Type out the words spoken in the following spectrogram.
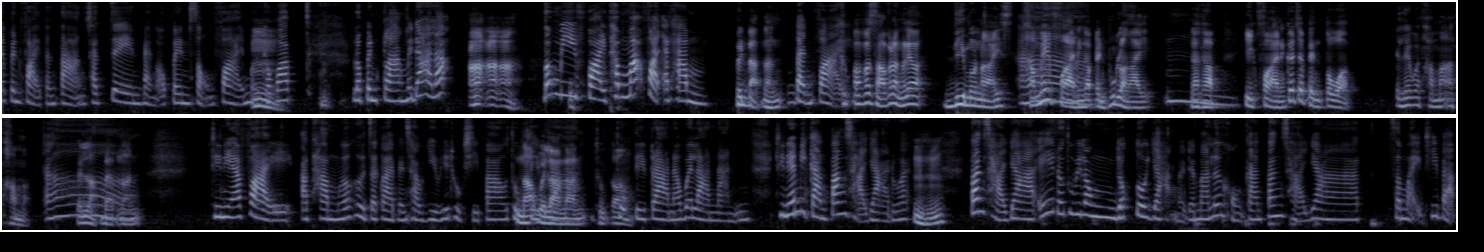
กเป็นฝ่ายต่างๆ ชัดเจนแบ่งออกเป็นสองฝ่ายเหมือนกับอืมว่า เราเป็นกลางไม่ได้ละๆอะอะอะต้องมีฝ่ายธรรมะฝ่ายอธรรม เป็นแบบนั้นแบ่งฝ่ายคือภาษาฝรั่งเรียกว่า demonize อ่าทำให้ฝ่ายหนึ่งอะเป็นผู้ร้ายอืมนะครับ อีกฝ่ายหนึงก็จะเป็นตัวเรียกว่าธรรมะอธรรมอะอ่าเป็นหลักแบบนั้น ทีเนี้ยฝ่ายอธรรมก็คือจะกลายเป็นชาวยิวที่ถูกชี้เป้าถูกณตีเวตลารานั้นถูกต้อง ถูกตีตราณเวลานั้น ทีเนี้ยมีการตั้งฉายาด้วย อือหือ ตั้งฉายา เอ๊ะดรวิลองยกตัวอย่างหน่อยได้ไหมเรื่องของการตั้งฉายาสมัยที่แบบ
